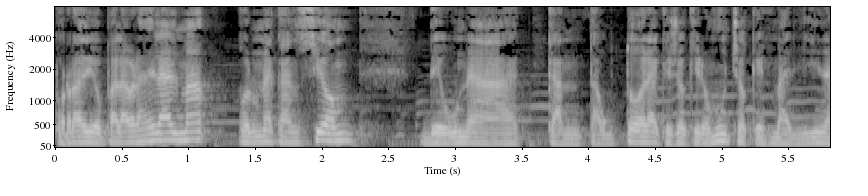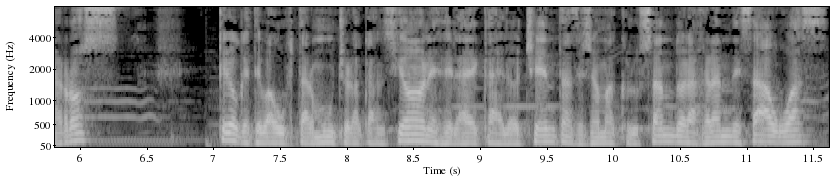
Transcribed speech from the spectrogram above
por Radio Palabras del Alma, con una canción de una cantautora que yo quiero mucho, que es Marilina Ross. Creo que te va a gustar mucho la canción, es de la década del 80, se llama Cruzando las Grandes Aguas.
